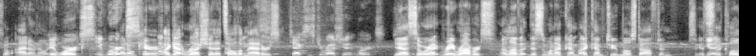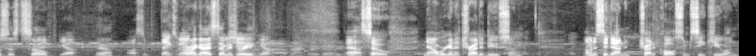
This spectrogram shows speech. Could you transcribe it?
So I don't know. It, It works. works. It works. I don't care. I got Russia. That's all that matters. Texas to Russia, it works. Yeah. So we're at Ray Roberts. I love it. This is one I come I come to most often. It's, it's the closest. So Good. yeah, yeah. awesome. Thanks, man. All right, guys, 73. Yep. Yeah. So now we're gonna try to do some. I'm gonna sit down and try to call some CQ on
